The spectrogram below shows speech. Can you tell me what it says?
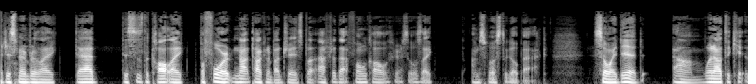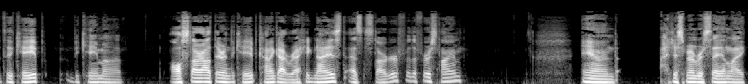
I just remember like, Dad, this is the call. Like before, not talking about Jace, but after that phone call with Chris, it was like, I'm supposed to go back, so I did. Um, went out to, to Cape, became a all star out there in the Cape, kind of got recognized as a starter for the first time. And I just remember saying, like,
